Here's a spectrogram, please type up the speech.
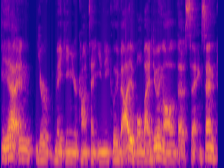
Yeah, and you're making your content uniquely valuable by doing all of those things. And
